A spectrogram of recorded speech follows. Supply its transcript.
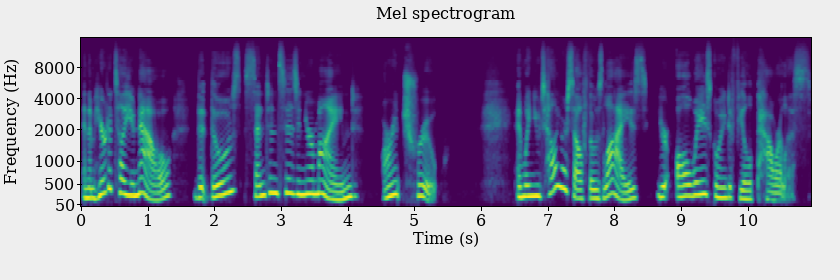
And I'm here to tell you now that those sentences in your mind aren't true. And when you tell yourself those lies, you're always going to feel powerless.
